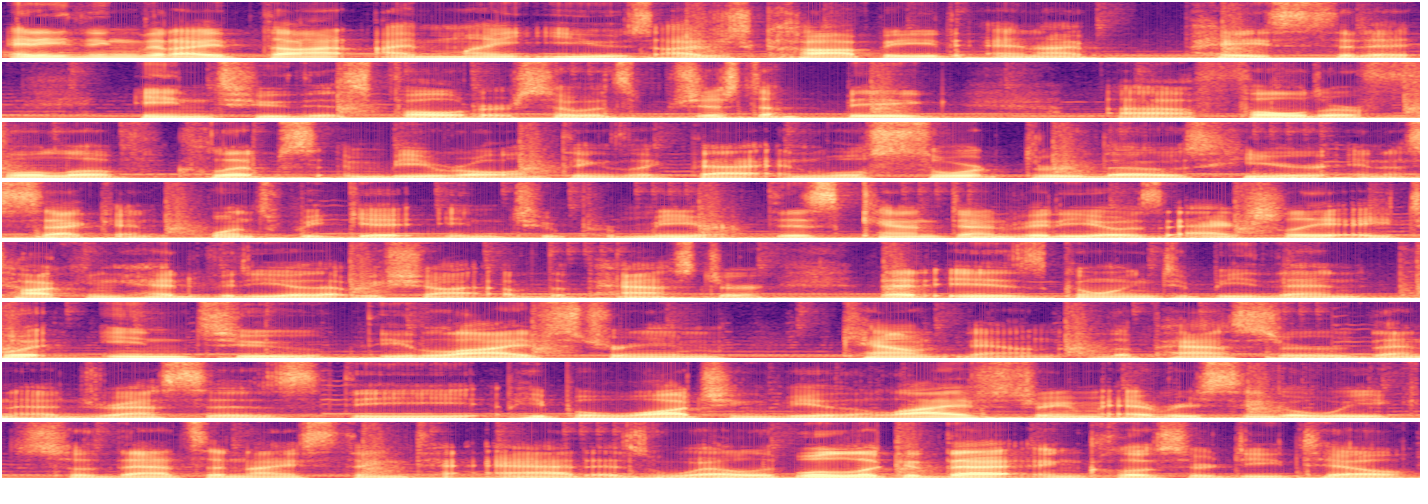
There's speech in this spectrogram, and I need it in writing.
anything that I thought I might use, I just copied and I pasted it into this folder. So it's just a big uh, folder full of clips and b-roll and things like that and we'll sort through those here in a second once we get into Premiere. This countdown video is actually a talking head video that we shot of the pastor that is going to be then put into the live stream countdown. The pastor then addresses the people watching via the live stream every single week. So that's a nice thing to add as well. We'll look at that in closer detail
